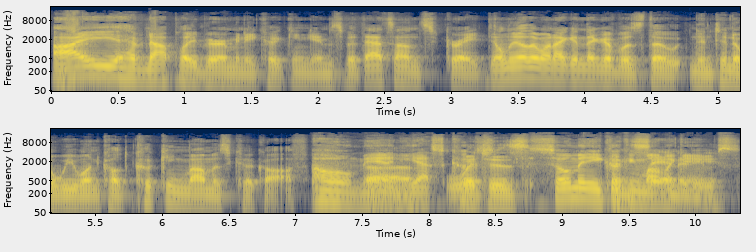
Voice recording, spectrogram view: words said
I have not played very many cooking games but that sounds great. The only other one i can think of was the nintendo wii one called cooking mama's cook off oh man uh, yes which is so many cooking insanity. mama games.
